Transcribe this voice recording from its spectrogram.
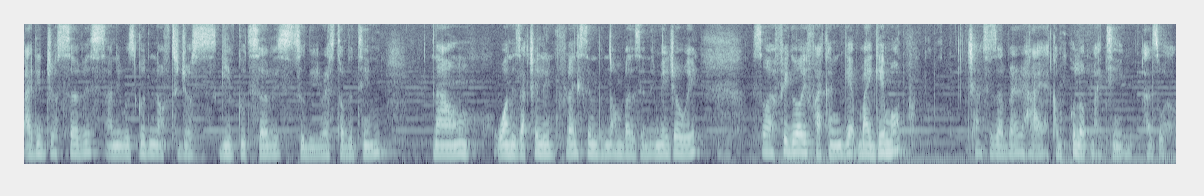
I did just service and it was good enough to just give good service to the rest of the team, now one is actually influencing the numbers in a major way. So I figure if I can get my game up, chances are very high I can pull up my team as well.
